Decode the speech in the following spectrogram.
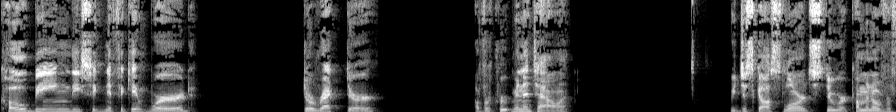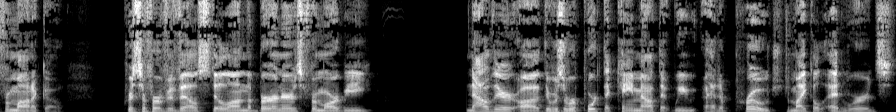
co being the significant word director of recruitment and talent. We discussed Laurence Stewart coming over from Monaco. Christopher Vivell still on the burners from RB. Now there, uh, there was a report that came out that we had approached Michael Edwards,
